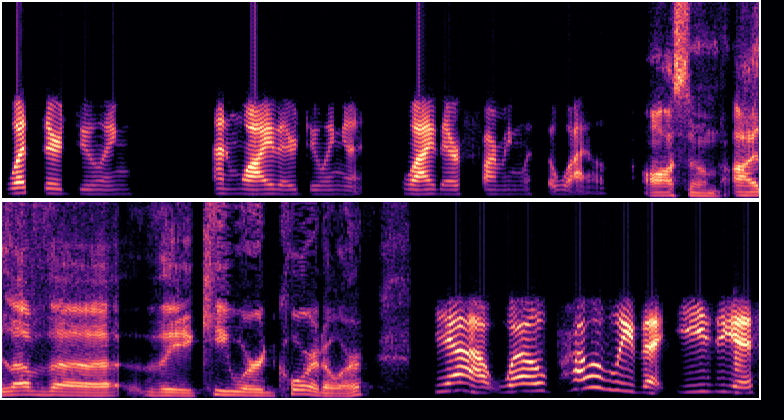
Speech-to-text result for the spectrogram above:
what they're doing and why they're doing it, why they're farming with the wild. Awesome. I love the the keyword corridor. Yeah, well, probably the easiest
